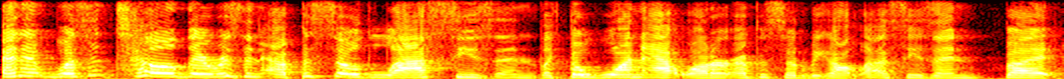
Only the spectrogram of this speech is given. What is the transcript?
And it wasn't till there was an episode last season, like the one Atwater episode we got last season, but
